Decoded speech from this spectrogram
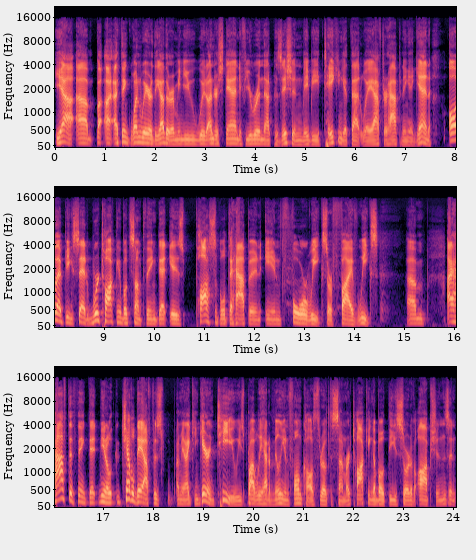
Yeah, um, but I, I, think one way or the other. I mean, you would understand if you were in that position, maybe taking it that way after happening again. All that being said, we're talking about something that is possible to happen in four weeks or five weeks. Um, I have to think that, you know, Cheveldayoff is, I mean, I can guarantee you he's probably had a million phone calls throughout the summer talking about these sort of options. And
